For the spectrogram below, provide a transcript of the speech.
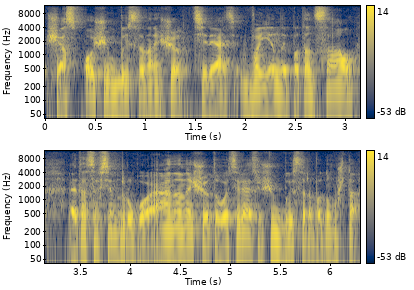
сейчас очень быстро начнет терять военный потенциал, это совсем другое. А она начнет его терять очень быстро, потому что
